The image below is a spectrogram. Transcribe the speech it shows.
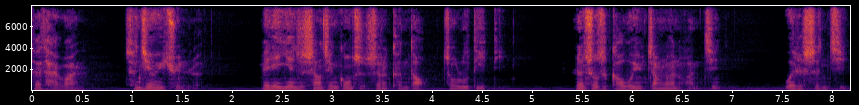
在台湾，曾经有一群人，每天沿着上千公尺深的坑道走入地底，忍受着高温与脏乱的环境，为了生计，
